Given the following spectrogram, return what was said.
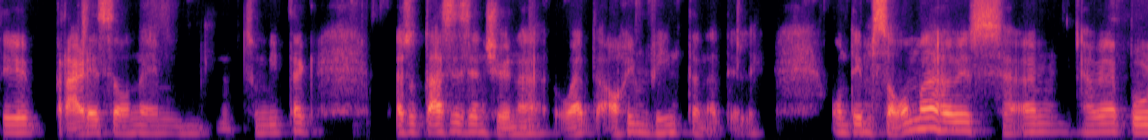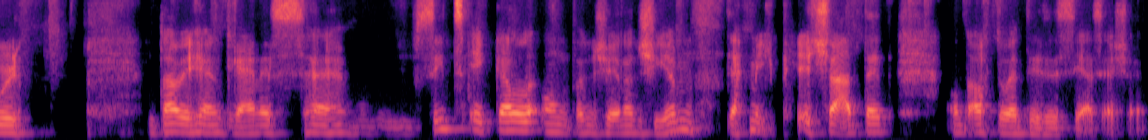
die pralle Sonne im, zum Mittag. Also das ist ein schöner Ort, auch im Winter natürlich. Und im Sommer habe ich, ähm, habe ich einen Pool. Und da habe ich ein kleines äh, Sitzeckerl und einen schönen Schirm, der mich beschattet. Und auch dort ist es sehr, sehr schön.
